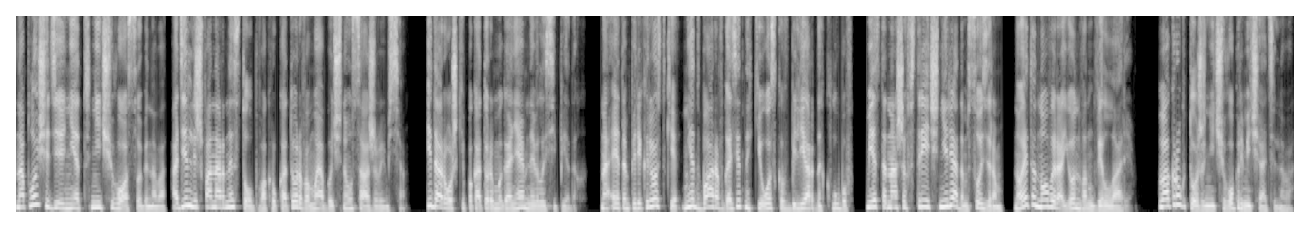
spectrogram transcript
На площади нет ничего особенного, один лишь фонарный столб, вокруг которого мы обычно усаживаемся и дорожки, по которым мы гоняем на велосипедах. На этом перекрестке нет баров, газетных киосков, бильярдных клубов. Место наших встреч не рядом с озером, но это новый район в Ангвелларе. Вокруг тоже ничего примечательного.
